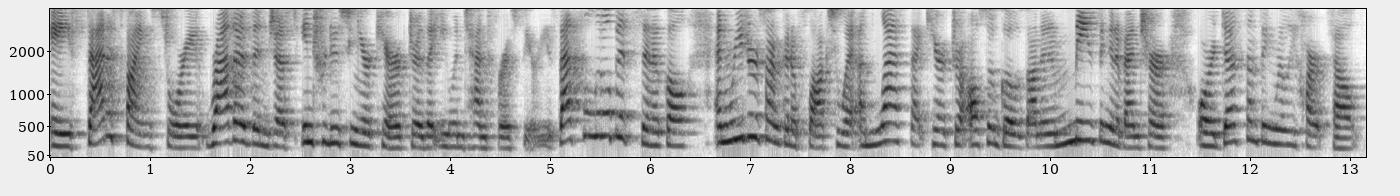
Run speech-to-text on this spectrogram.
a satisfying story, rather than just introducing your character that you intend for a series. That's a little bit cynical, and readers aren't going to flock to it unless that character also goes on an amazing adventure or does something really heartfelt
